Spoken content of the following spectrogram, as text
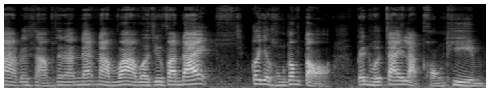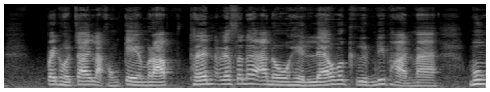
มากๆด้วยซ้ำฉะนั้นแนะนำว่าเวอร์จิลฟันได้ก็ยังคงต้องต่อเป็นหัวใจหลักของทีม เป็นหัวใจหลักของเกมรับเทรนต์อเล็กซานเดอร์อโนเห็นแล้วเมื่อคืนที่ผ่านมามุ่ง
